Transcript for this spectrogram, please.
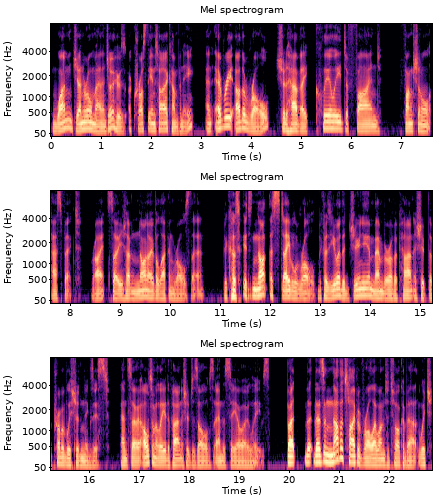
one general manager who's across the entire company, and every other role should have a clearly defined functional aspect right? So you have non overlapping roles there because it's not a stable role because you are the junior member of a partnership that probably shouldn't exist. And so ultimately the partnership dissolves and the COO leaves. But th- there's another type of role I wanted to talk about, which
